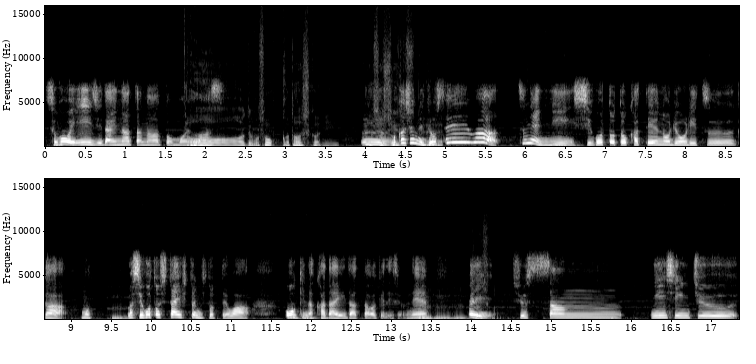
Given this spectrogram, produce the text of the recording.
すごいいい時代になったなと思います。あでもそっか確かに、うん、昔ね女性は常に仕事と家庭の両立がもう、うん、まあ、仕事したい人にとっては大きな課題だったわけですよね。やっぱり出産妊娠中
